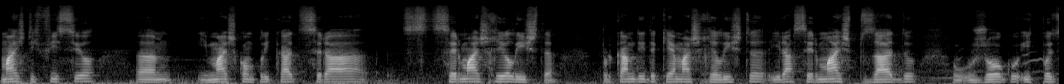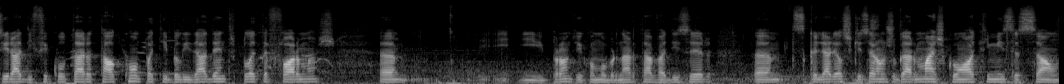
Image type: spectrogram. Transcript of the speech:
mais difícil um, e mais complicado será ser mais realista. Porque à medida que é mais realista, irá ser mais pesado o, jogo e depois irá dificultar a tal compatibilidade entre plataformas. Um, e, e, pronto, e como o Bernardo estava a dizer, um, se calhar eles quiseram jogar mais com a otimização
